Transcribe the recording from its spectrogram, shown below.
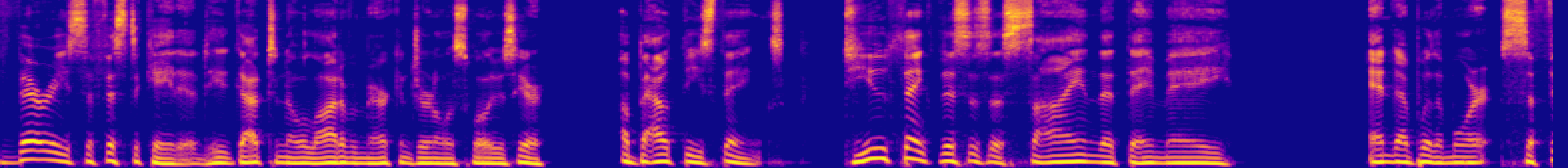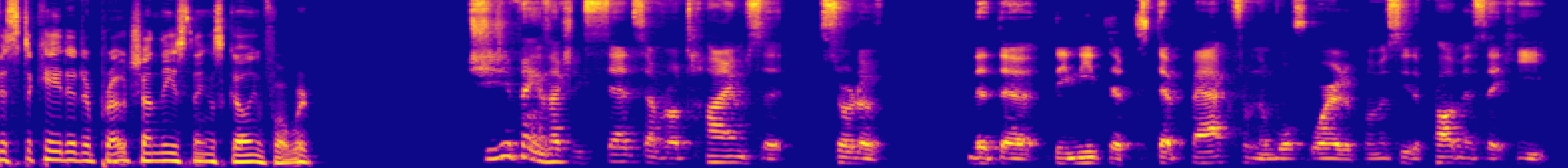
very sophisticated. He got to know a lot of American journalists while he was here about these things. Do you think this is a sign that they may end up with a more sophisticated approach on these things going forward? Xi Jinping has actually said several times that sort of that the they need to step back from the wolf warrior diplomacy. The problem is that he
